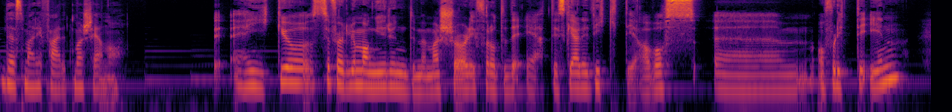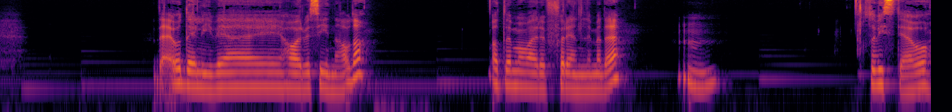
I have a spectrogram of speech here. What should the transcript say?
det som er i ferd med å skje nå. Jeg gikk jo selvfølgelig mange runder med meg sjøl i forhold til det etiske. Er det riktig av oss øh, å flytte inn? Det er jo det livet jeg har ved siden av, da. At det må være forenlig med det. Mm. Så visste jeg jo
